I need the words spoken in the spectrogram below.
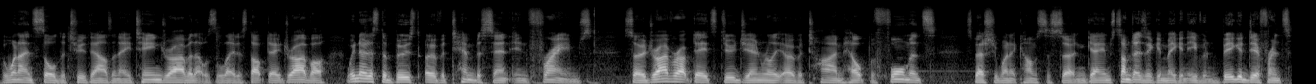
but when I installed the 2018 driver, that was the latest update driver, we noticed a boost over 10% in frames. So driver updates do generally over time help performance, especially when it comes to certain games. Sometimes they can make an even bigger difference,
